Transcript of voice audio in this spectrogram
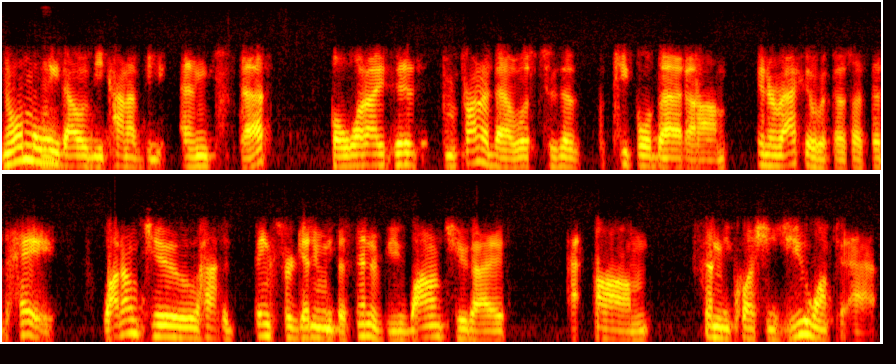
Normally, that would be kind of the end step, but what I did in front of that was to the people that um, interacted with us. I said, "Hey, why don't you have? Thanks for getting me this interview. Why don't you guys um, send me questions you want to ask.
